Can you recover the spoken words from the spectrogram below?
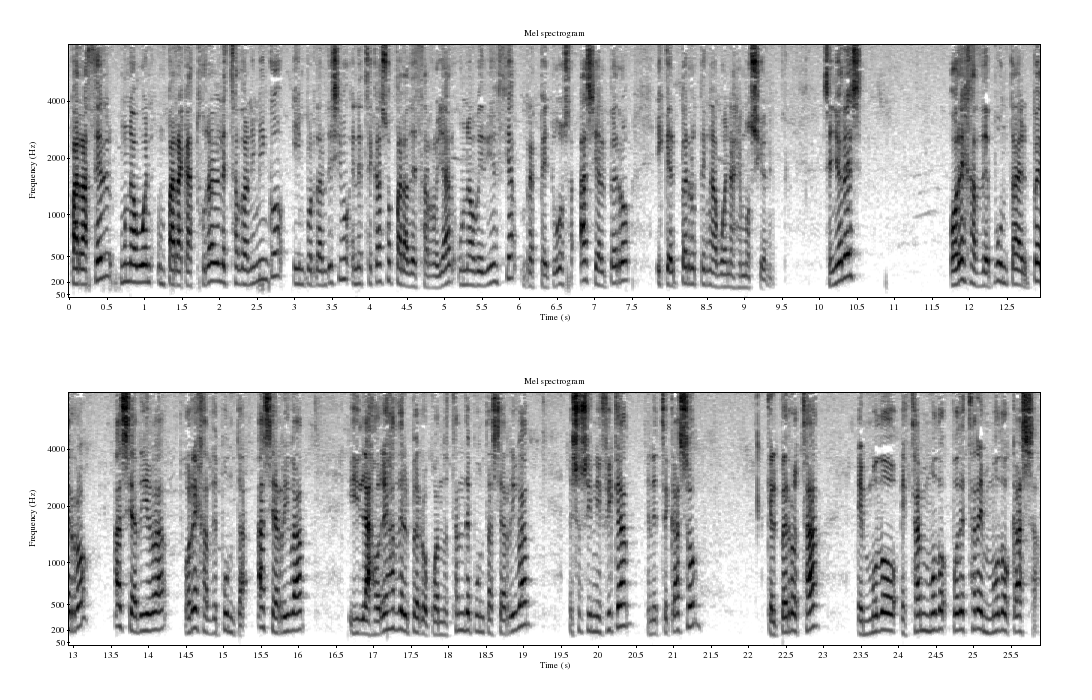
para hacer una para capturar el estado anímico, importantísimo en este caso para desarrollar una obediencia respetuosa hacia el perro y que el perro tenga buenas emociones. Señores, orejas de punta del perro hacia arriba, orejas de punta hacia arriba y las orejas del perro cuando están de punta hacia arriba, eso significa, en este caso, que el perro está en modo, está en modo, puede estar en modo casa,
